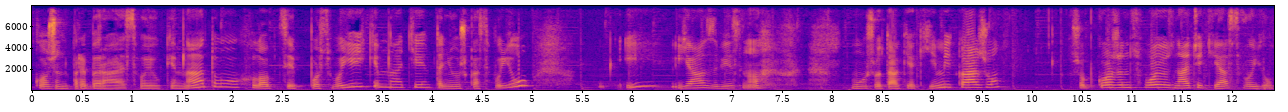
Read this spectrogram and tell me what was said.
Кожен прибирає свою кімнату, хлопці по своїй кімнаті, Танюшка свою. І я, звісно, мушу так, як їм і кажу, щоб кожен свою, значить я свою.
